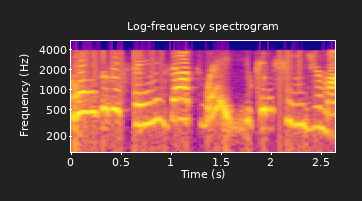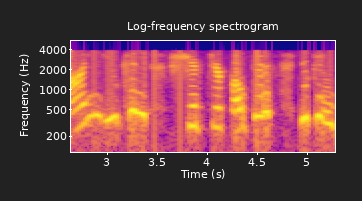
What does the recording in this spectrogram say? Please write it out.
Goals are the same exact way. You can change your mind. You can shift your focus. You can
